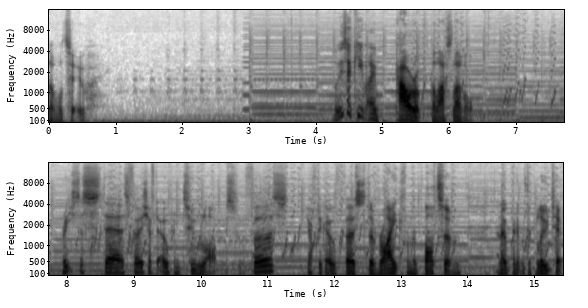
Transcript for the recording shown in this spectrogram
Level 2. At least I keep my power up the last level. Reach the stairs. First you have to open two locks. For the first, you have to go first to the right from the bottom and open it with the blue tip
